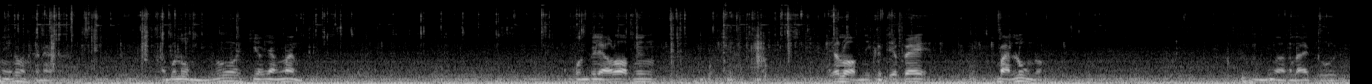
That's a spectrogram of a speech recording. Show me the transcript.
แน่นอนขนาดอับลมนี่โอ้เกี่ยวยังมั่นคนไปแล้วรอบนึงเดี๋ยวรอบนี้ก็จะไปบ้านลุงเนาะลุงมากหลายตัวอยู่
